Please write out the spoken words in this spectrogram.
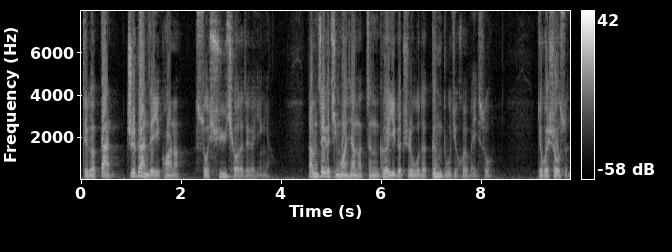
这个干枝干这一块呢，所需求的这个营养，那么这个情况下呢，整个一个植物的根部就会萎缩，就会受损。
